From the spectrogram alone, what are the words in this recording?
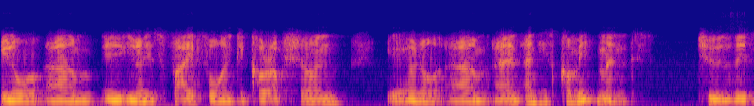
you know, um, you know, his fight for anti-corruption, you know, um, and, and his commitment to this,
